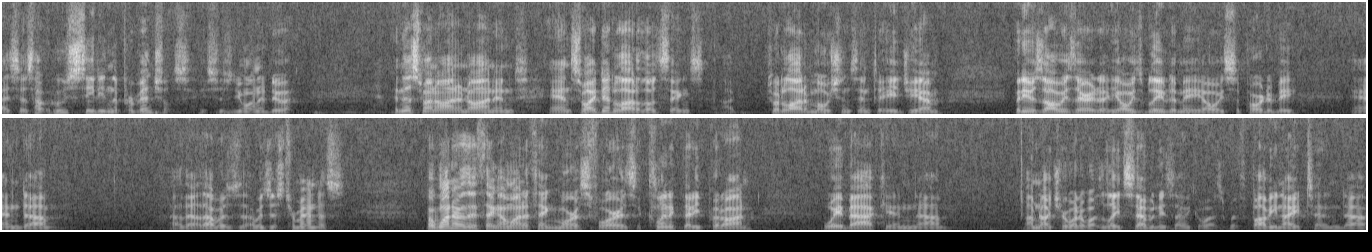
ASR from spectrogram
I says, who's seating the provincials? He says, you want to do it? And this went on and on, and, and so I did a lot of those things. I put a lot of motions into AGM, but he was always there. To, he always believed in me. He always supported me, and um, uh, that, that, was, that was just tremendous. But one other thing I want to thank Morris for is the clinic that he put on way back in, um, I'm not sure what it was, late 70s, I think it was, with Bobby Knight and uh,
